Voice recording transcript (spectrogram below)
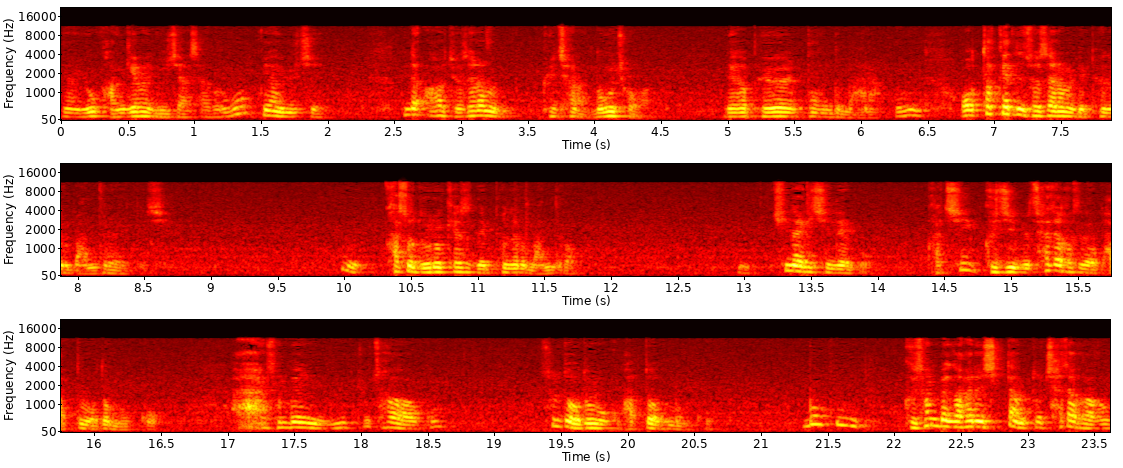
그냥 요 관계만 유지하자. 그러고 그냥 유지. 근데 아, 저 사람은 괜찮아. 너무 좋아. 내가 배워야 할 부분도 많아. 그럼 어떻게든 저 사람을 내 편으로 만들어야 되지. 음, 가서 노력해서 내 편으로 만들어. 음, 친하게 지내고 같이 그 집에 찾아가서 내가 밥도 얻어먹고 아 선배님 쫓아가고 술도 얻어먹고 밥도 얻어먹고 뭐 그 선배가 하는 식당 또 찾아가고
